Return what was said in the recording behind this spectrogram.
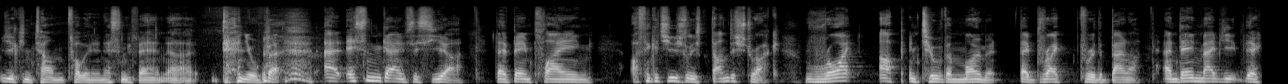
you can tell I'm probably an Essendon fan, uh, Daniel, but at Essendon games this year, they've been playing. I think it's usually Thunderstruck right up until the moment they break through the banner, and then maybe they're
